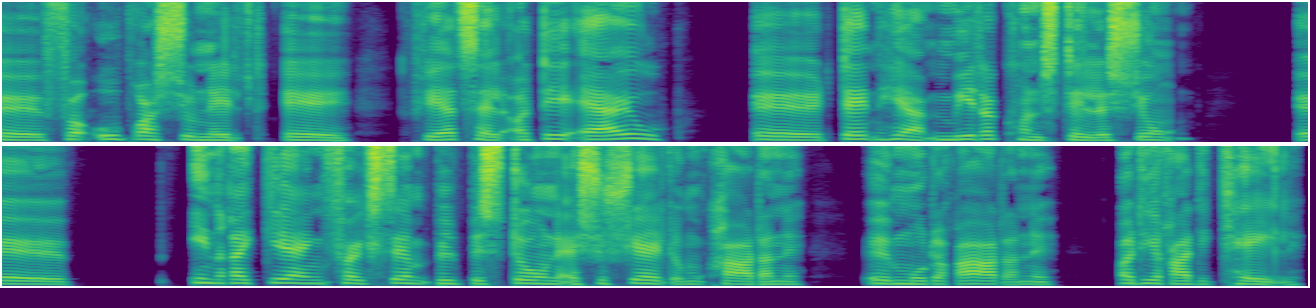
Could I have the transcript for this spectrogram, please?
øh, for operationelt øh, flertal. Og det er jo øh, den her midterkonstellation, øh, en regering for eksempel bestående af Socialdemokraterne, øh, Moderaterne og de radikale.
